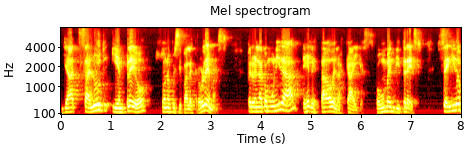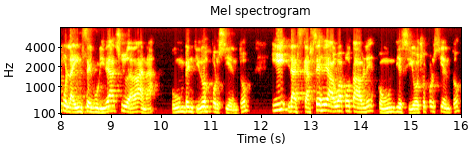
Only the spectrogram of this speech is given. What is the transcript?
ya salud y empleo son los principales problemas. Pero en la comunidad es el estado de las calles, con un 23%, seguido por la inseguridad ciudadana, con un 22%, y la escasez de agua potable con un 18%,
